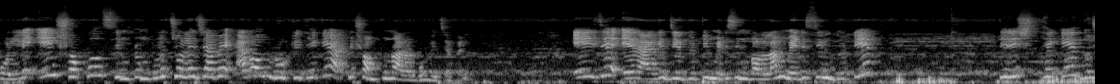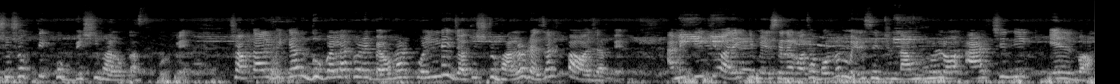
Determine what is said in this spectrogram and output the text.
করলে এই সকল সিমটমগুলো চলে যাবে এবং রোগটি থেকে আপনি সম্পূর্ণ আরোগ্য হয়ে যাবেন। এই যে এর আগে যে দুটি মেডিসিন বললাম মেডিসিন দুটি তিরিশ থেকে দুশো শক্তি খুব বেশি ভালো কাজ করবে। সকাল, বিকাল দুবেলা করে ব্যবহার করলেই যথেষ্ট ভালো রেজাল্ট পাওয়া যাবে। আমি তৃতীয় আরেকটি মেডিসিনের কথা বলব। মেডিসিনটির নাম হলো আর্চেনিক এলবাম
